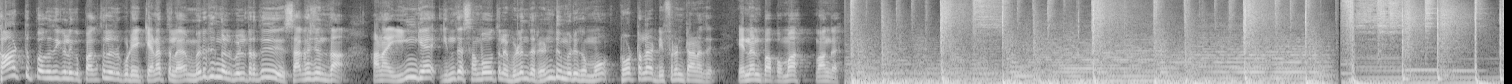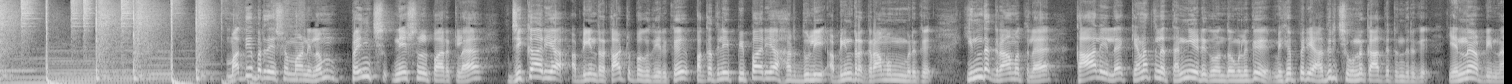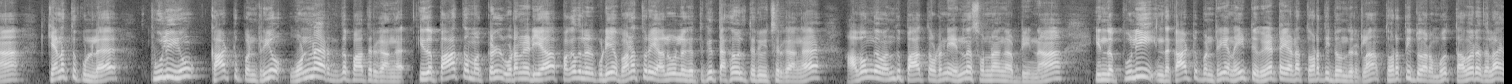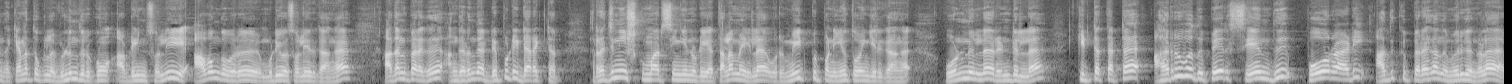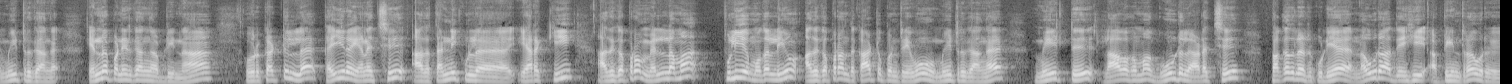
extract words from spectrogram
காட்டு பகுதிகளுக்கு பக்கத்தில் இருக்கக்கூடிய கிணத்துல மிருகங்கள் விழுறது சகஜம்தான். ஆனால் இங்கே இந்த சம்பவத்தில் விழுந்த ரெண்டு மிருகமும் டோட்டலாக டிஃப்ரெண்ட்டானது என்னன்னு பார்ப்போமா? வாங்க. மத்திய பிரதேச மாநிலம் பெஞ்ச் நேஷனல் பார்க்கில் ஜிக்காரியா அப்படின்ற காட்டுப்பகுதி இருக்குது பக்கத்துலேயே பிப்பாரியா ஹர்துலி அப்படின்ற கிராமமும் இருக்குது இந்த கிராமத்தில் காலையில் கிணத்துல தண்ணி எடுக்க வந்தவங்களுக்கு மிகப்பெரிய அதிர்ச்சி ஒன்று காத்துட்டு இருந்திருக்கு. என்ன அப்படின்னா கிணத்துக்குள்ளே புலியும் காட்டு பன்றியும் ஒன்றா இருந்ததை பார்த்துருக்காங்க. இதை பார்த்த மக்கள் உடனடியாக பக்கத்தில் இருக்கக்கூடிய வனத்துறை அலுவலகத்துக்கு தகவல் தெரிவிச்சிருக்காங்க. அவங்க வந்து பார்த்த உடனே என்ன சொன்னாங்க அப்படின்னா இந்த புலி இந்த காட்டு பன்றியை நைட்டு வேட்டையாட துரத்திட்டு வந்திருக்கலாம். துரத்திட்டு வரும்போது தவறுதலாக இந்த கிணத்துக்குள்ளே விழுந்திருக்கும் அப்படின்னு சொல்லி அவங்க ஒரு முடிவை சொல்லியிருக்காங்க. அதன் பிறகு அங்கிருந்த டெபுட்டி டைரக்டர் ரஜினீஷ் குமார் சிங்கினுடைய தலைமையில் ஒரு மீட்பு பணியும் துவங்கியிருக்காங்க. ஒன்று இல்லை ரெண்டு இல்லை கிட்டத்தட்ட அறுபது பேர் சேர்ந்து போராடி அதுக்கு பிறகு அந்த மிருகங்களை மீட்டிருக்காங்க. என்ன பண்ணியிருக்காங்க அப்படின்னா ஒரு கட்டிலில் கயிறை இணைச்சி அதை தண்ணிக்குள்ளே இறக்கி அதுக்கப்புறம் மெல்லமாக புளியை முதல்லையும் அதுக்கப்புறம் அந்த காட்டு பன்றியவும் மீட்டிருக்காங்க. மீட்டு லாவகமாக கூண்டில் அடைச்சி பக்கத்தில் இருக்கக்கூடிய நௌரா தேஹி அப்படின்ற ஒரு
